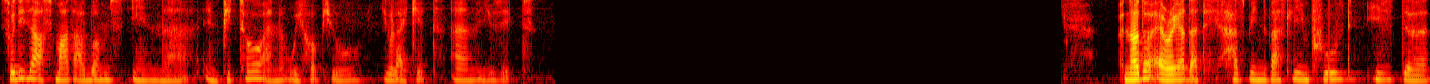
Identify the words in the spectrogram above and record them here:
So these are smart albums in uh, in Peakto and we hope you you like it and use it Another area that has been vastly improved is the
